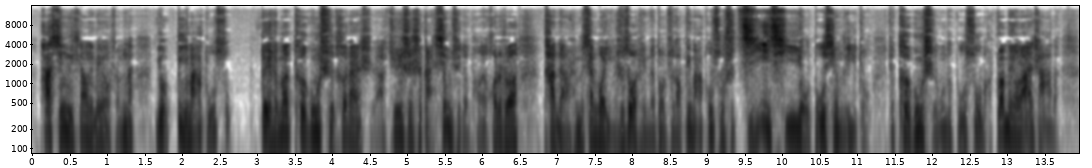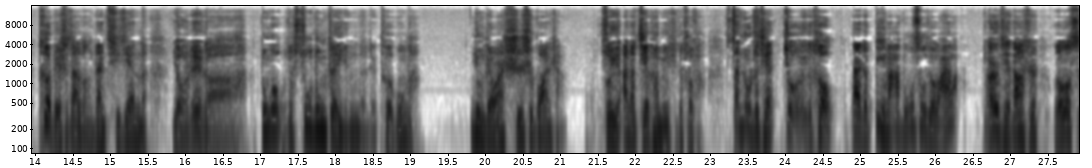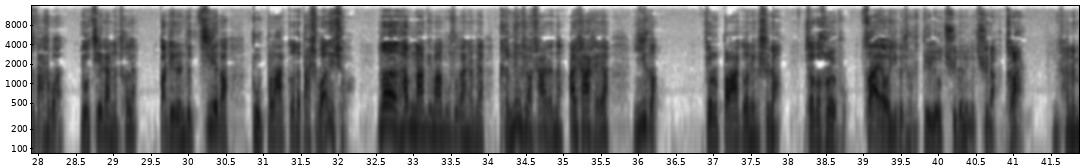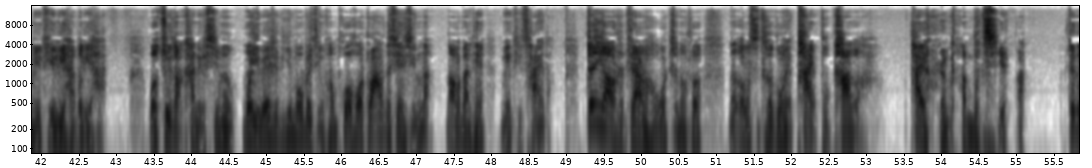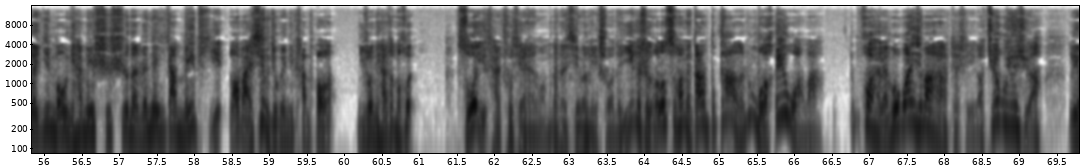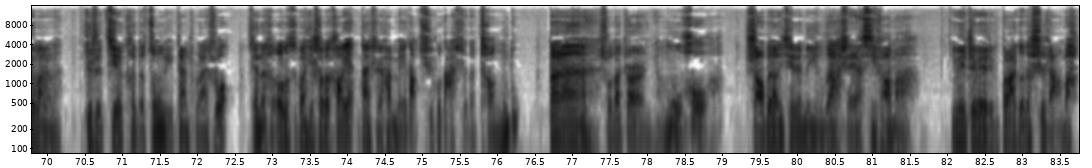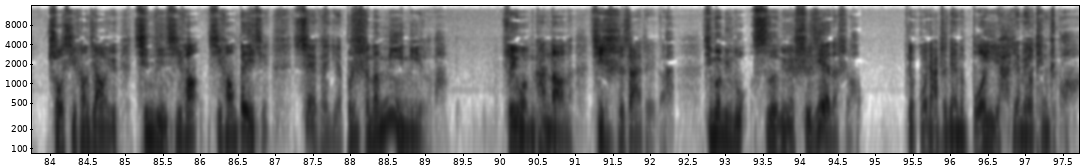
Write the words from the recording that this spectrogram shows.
他行李箱里面有什么呢？有蓖麻毒素。对什么特工史、特战史啊、军事史感兴趣的朋友，或者说看点什么相关影视作品的，都知道蓖麻毒素是极其有毒性的一种，就特工使用的毒素吧，专门用来暗杀的。特别是在冷战期间呢，有这个东欧就苏东阵营的这特工啊，用这玩意儿实施过暗杀。所以按照捷克媒体的说法，三周之前就有一个特务带着蓖麻毒素就来了，而且当时俄罗斯大使馆有接站的车辆，把这个人就接到驻布拉格的大使馆里去了。那他们拿蓖麻毒素干什么呀？肯定是要杀人的，暗杀谁呀？一个就是布拉格那个市长叫做赫瑞普，再有一个就是第六区的那个区长克拉尔。你看这媒体厉害不厉害？我最早看这个新闻，我以为是个阴谋被警方破获，抓了个现行呢，闹了半天媒体猜的。真要是这样的话，我只能说那俄罗斯特工也太不堪了，太让人看不起了。这个阴谋你还没实施呢，人家一家媒体老百姓就给你看透了，你说你还怎么混？所以才出现我们刚才新闻里说的，一个是俄罗斯方面当然不干了，这抹黑我嘛，这破坏两国关系吗？这是一个绝不允许啊。另外呢，就是捷克的总理站出来说，现在和俄罗斯关系受到考验，但是还没到驱逐大使的程度。当然，说到这儿，你看幕后哈，少不了一些人的影子啊，谁呀？西方嘛，因为这位这个布拉格的市长吧，受西方教育，亲近西方，西方背景，这个也不是什么秘密了吧？所以我们看到呢，即使在这个新冠病毒肆虐世界的时候，这个国家之间的博弈啊，也没有停止过。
